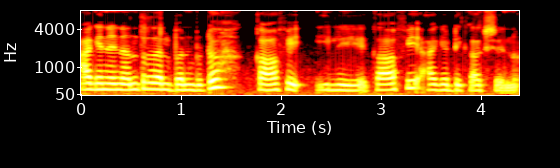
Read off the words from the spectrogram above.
ಹಾಗೆಯೇ ನಂತರದಲ್ಲಿ ಬಂದುಬಿಟ್ಟು ಕಾಫಿ, ಇಲ್ಲಿ ಕಾಫಿ ಹಾಗೆ ಡಿಕಾಕ್ಷನ್ನು.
